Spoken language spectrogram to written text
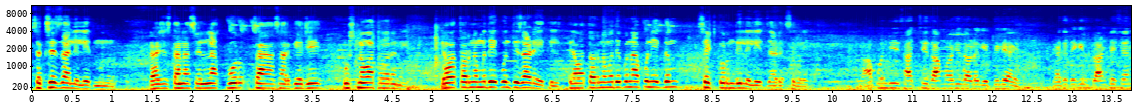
सक्सेस झालेले आहेत म्हणून. राजस्थान असेल नागपूरचा सारखे जे उष्ण वातावरण आहे त्या वातावरणामध्ये कोणती झाडं येतील? त्या वातावरणामध्ये पण आपण एकदम सेट करून दिलेली आहेत झाडं सगळे. आपण जी सातशे जांभळाची झाडं घेतलेली आहेत याचं देखील प्लांटेशन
